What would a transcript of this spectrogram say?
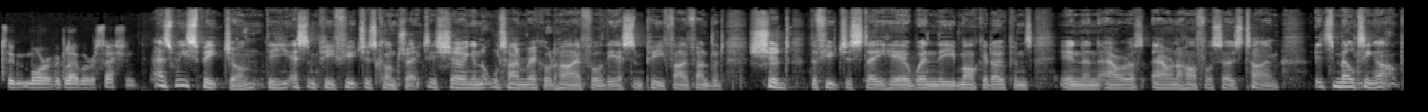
to more of a global recession. As we speak, John, the S&P futures contract is showing an all-time record high for the S&P 500. Should the futures stay here when the market opens in an hour, hour and a half or so's time, it's melting up.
